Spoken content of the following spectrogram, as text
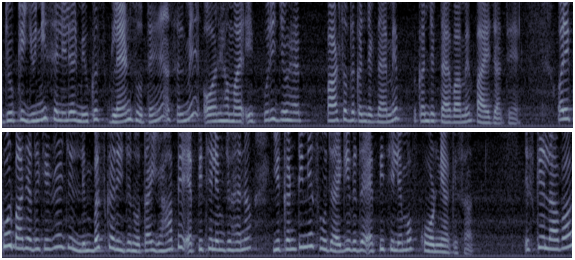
जो कि यूनिसेल्युलर म्यूकस ग्लैंड्स होते हैं असल में, और हमारी पूरी जो है पार्ट्स ऑफ़ द कंजक्टाइवा में कंजक्टाइवा में पाए जाते हैं। और एक और बात याद रखिएगा, जो लिम्बस का रीजन होता है, यहाँ पे एपिथेलियम जो है ना, ये कंटिन्यूस हो जाएगी with the epithelium of cornea के साथ। इसके अलावा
